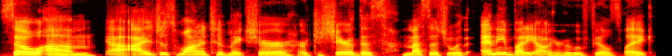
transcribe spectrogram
So um yeah, I just wanted to make sure or to share this message with anybody out here who feels like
